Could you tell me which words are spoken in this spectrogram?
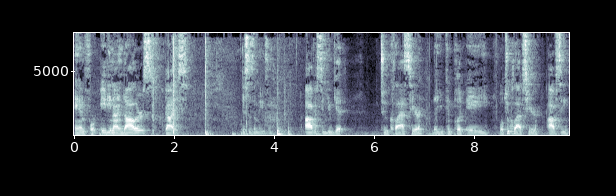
And for $89, guys, this is amazing. Obviously, you get two clasps here that you can put a, well, two clasps here, obviously.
